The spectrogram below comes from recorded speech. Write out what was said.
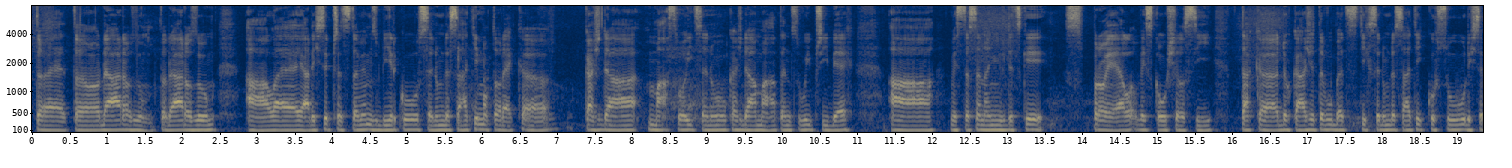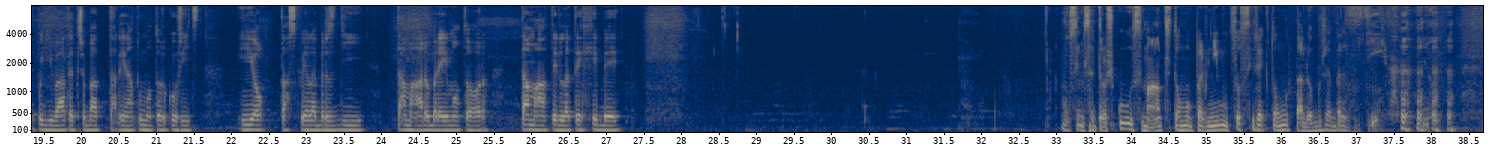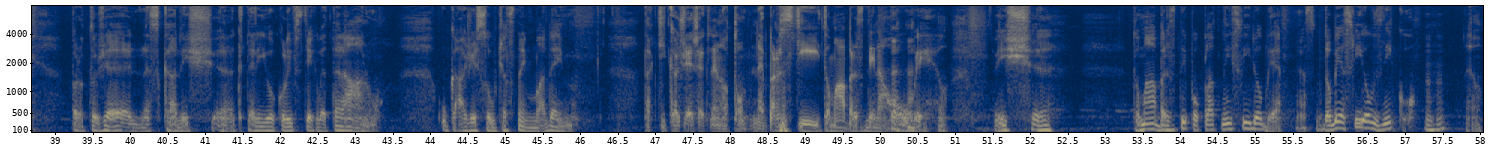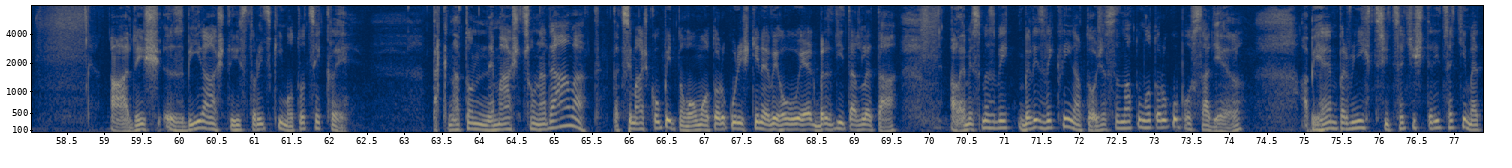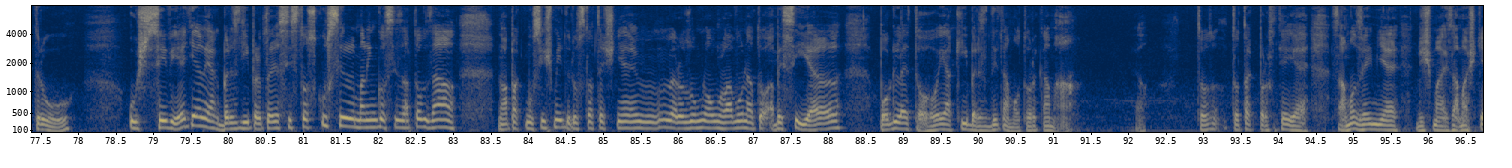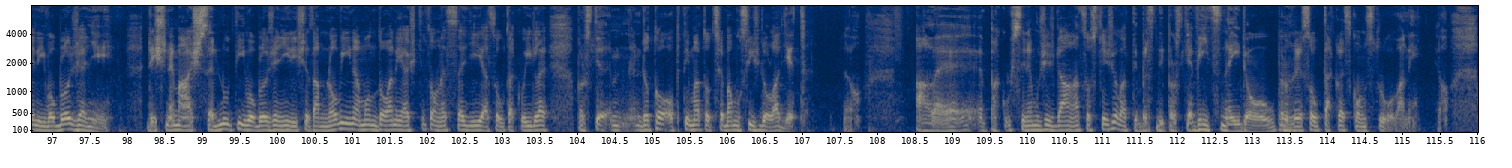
To, je, to dá rozum, to dá rozum, ale já když si představím sbírku 70 motorek, eh, každá má svoji cenu, každá má ten svůj příběh a vy jste se na ní vždycky projel, vyzkoušel si tak eh, dokážete vůbec z těch 70 kusů, když se podíváte třeba tady na tu motorku říct, jo, ta skvěle brzdí, ta má dobrý motor, ta má tyhle ty chyby, musím se trošku usmát tomu prvnímu, co si řekl, tomu ta dobře brzdí. Protože dneska, když eh, kterýhokoliv z těch veteránů ukáže současným mladým, tak ti každý řekne, no to nebrzdí, to má brzdy na houby. Jo. Víš, eh, to má brzdy poplatný svý době. Jasně. V době svého vzniku. Mm-hmm. Jo. A když sbíráš ty historické motocykly, tak na to nemáš co nadávat. Tak si máš koupit novou motorku, když ti nevyhovuje, jak brzdí tato. Ale my jsme zvyk, byli zvyklí na to, že se na tu motorku posadil a během prvních 30-40 metrů už si věděl, jak brzdí, protože jsi to zkusil, malinko si za to vzal. No a pak musíš mít dostatečně rozumnou hlavu na to, aby si jel podle toho, jaký brzdy ta motorka má. To, to tak prostě je. Samozřejmě, když máš zamaštěný v obložení, když nemáš sednutý v obložení, když je tam nový namontovaný a ještě to nesedí a jsou takovýhle, prostě mm, do toho optima to třeba musíš doladit. Jo. Ale pak už si nemůžeš dál na co stěžovat. Ty brzdy prostě víc nejdou, protože jsou takhle skonstruovaný. Jo.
